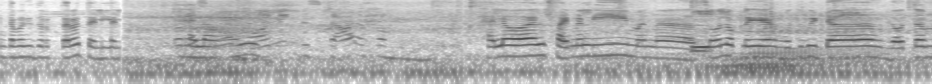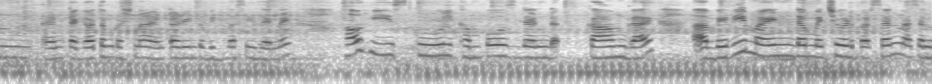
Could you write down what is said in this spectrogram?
ఎంతమంది దొరుకుతారో తెలియదు. హలో హలో ఆల్ ఫైనలీ మన సోలో ప్లేయర్ ముద్దుబిడ్డ Gautam and Gautam Krishna entered into big boss season how he cool composed and calm guy very mind matured person అసలు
